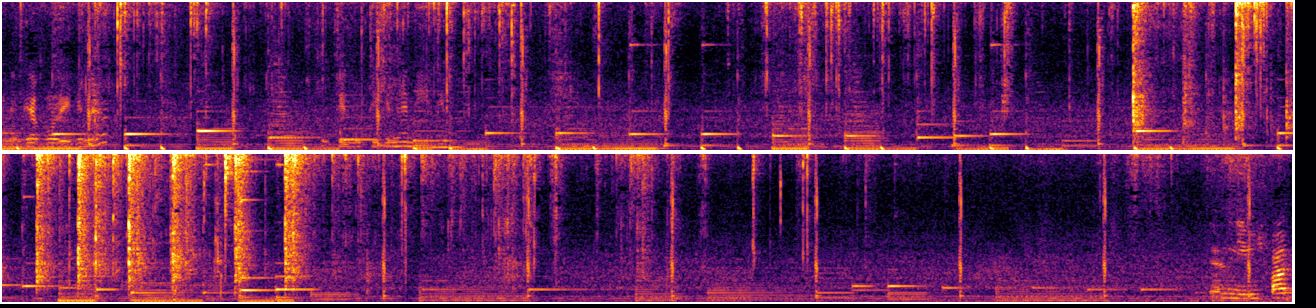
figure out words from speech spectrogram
এনেকৈ কৰি কিনে কুটি কুটি কিনে দি দিম। নিমপাত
